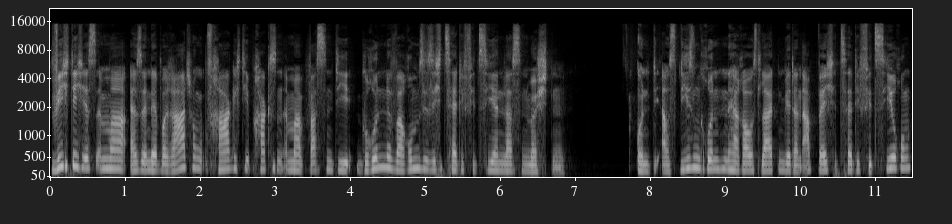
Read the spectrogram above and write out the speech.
Wichtig ist immer, also in der Beratung frage ich die Praxen immer, was sind die Gründe, warum sie sich zertifizieren lassen möchten. Und aus diesen Gründen heraus leiten wir dann ab, welche Zertifizierung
